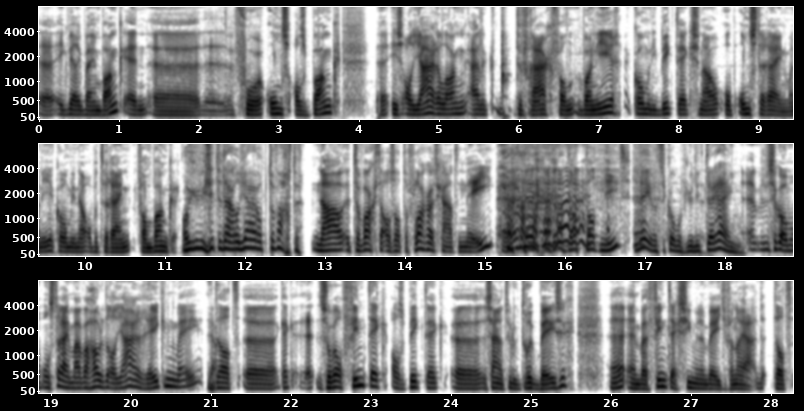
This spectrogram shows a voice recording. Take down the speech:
uh, ik werk bij een bank en uh, voor ons als bank uh, is al jarenlang eigenlijk de vraag van wanneer komen die big techs nou op ons terrein? Wanneer komen die nou op het terrein van banken? Oh, jullie zitten daar al jaren op te wachten? Nou, te wachten als dat de vlag uitgaat, nee. dat, dat, dat, niet. Nee, want ze komen op jullie terrein. ze komen op ons terrein, maar we houden er al jaren rekening mee ja. dat, kijk, zowel fintech als big tech zijn natuurlijk druk bezig. en bij fintech zien we een beetje van, nou ja, dat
